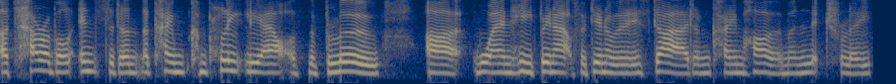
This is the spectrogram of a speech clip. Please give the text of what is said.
a terrible incident that came completely out of the blue uh, when he'd been out for dinner with his dad and came home and literally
